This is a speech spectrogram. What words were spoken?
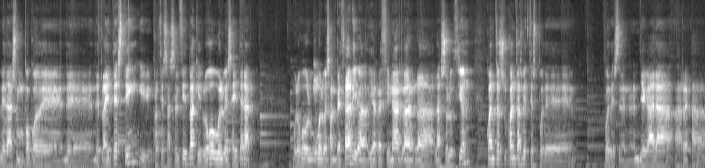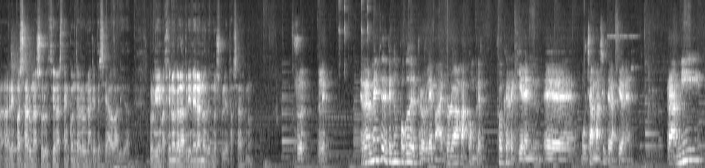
Le das un poco de, de, de playtesting y procesas el feedback y luego vuelves a iterar. Luego vuelves a empezar y a, refinar la, solución. ¿Cuántas veces puede, puedes llegar a, repasar una solución hasta encontrar una que te sea válida? Porque me imagino que la primera no, no suele pasar, ¿no? Realmente depende un poco del problema. Hay problemas más complejos que requieren eh, muchas más iteraciones. Para mí,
